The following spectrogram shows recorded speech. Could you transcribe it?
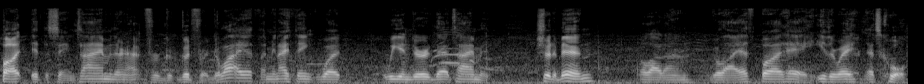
But at the same time, they're not for good for Goliath. I mean, I think what we endured that time, it should have been a lot on Goliath. But hey, either way, that's cool.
